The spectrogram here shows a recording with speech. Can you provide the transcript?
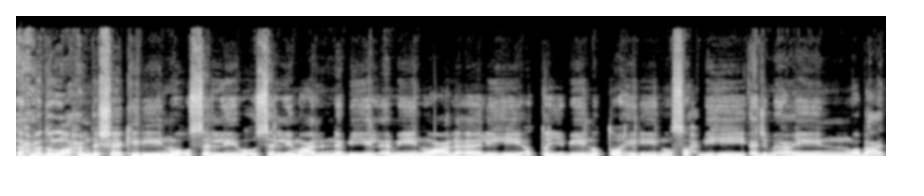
أحمد الله حمد الشاكرين وأصلي وأسلم على النبي الأمين وعلى آله الطيبين الطاهرين وصحبه أجمعين وبعد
